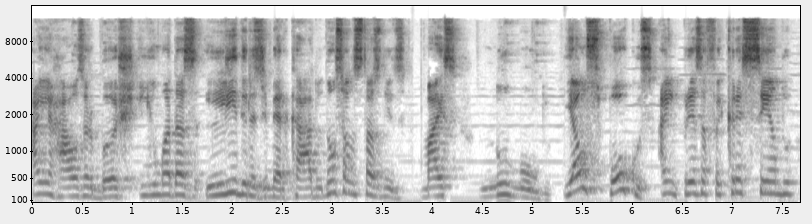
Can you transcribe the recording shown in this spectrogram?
Anheuser-Busch em uma das líderes de mercado, não só nos Estados Unidos, mas no mundo. E aos poucos a empresa foi crescendo,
